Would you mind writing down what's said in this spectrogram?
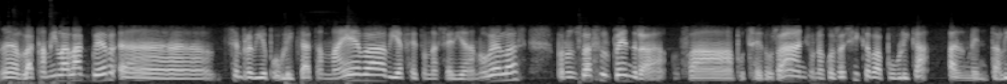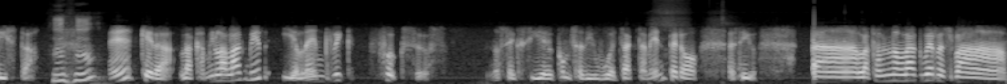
eh, la Camila Lackberg eh, sempre havia publicat amb Maeva, havia fet una sèrie de novel·les, però ens va sorprendre fa potser dos anys, una cosa així, que va publicar El Mentalista, uh. -huh. eh? que era la Camila Lackberg i l'Enric Fuxus. No sé si, com se diu exactament, però es diu... Eh, la Camila Lackberg es va,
